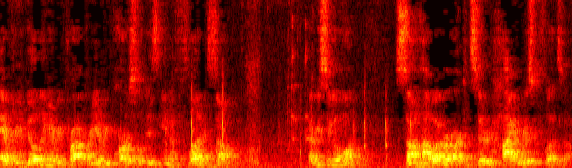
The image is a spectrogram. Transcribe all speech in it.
every building, every property, every parcel is in a flood zone. Every single one. Some, however, are considered high-risk flood zones.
